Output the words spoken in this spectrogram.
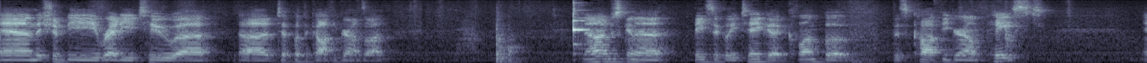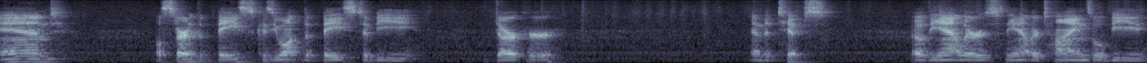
and they should be ready to, uh, uh, to put the coffee grounds on. Now I'm just going to basically take a clump of this coffee ground paste and I'll start at the base because you want the base to be darker and the tips of the antlers, the antler tines will be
